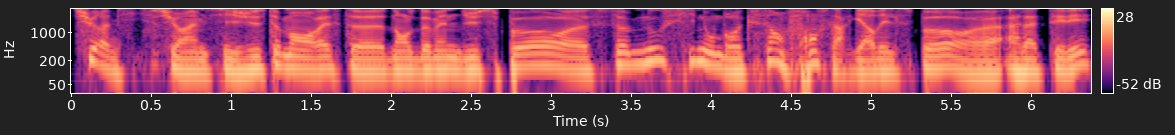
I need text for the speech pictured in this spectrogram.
sur M6. Sur M6, justement, on reste dans le domaine du sport. Sommes-nous si nombreux que ça en France à regarder le sport euh, à la télé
